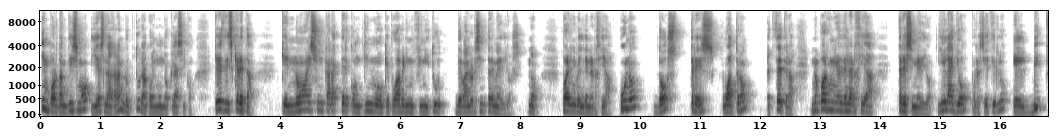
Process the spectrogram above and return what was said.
importantísimo y es la gran ruptura con el mundo clásico. que es discreta? Que no es un carácter continuo que pueda haber infinitud de valores intermedios. No. Puede haber nivel de energía 1, 2, 3, 4, etc. No puede haber un nivel de energía 3 y medio. Y él halló, por así decirlo, el bit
